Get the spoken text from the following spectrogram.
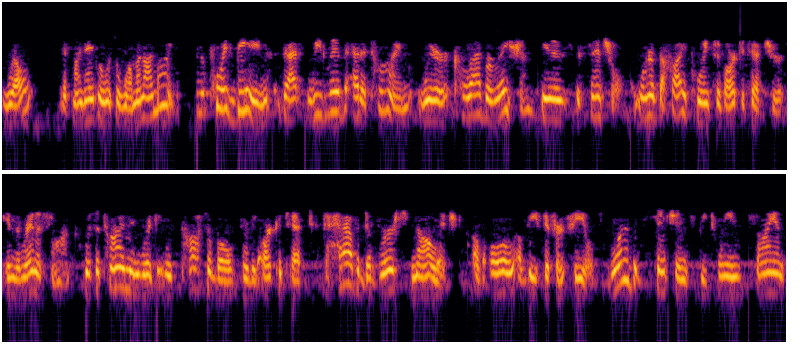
well, if my neighbor was a woman, I might. The point being that we live at a time where collaboration is essential. One of the high points of architecture in the Renaissance was a time in which it was possible for the architect to have a diverse knowledge of all of these different fields. One of the distinctions between science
